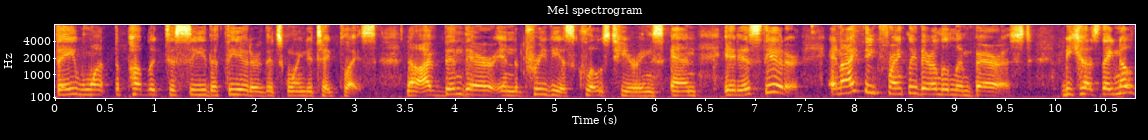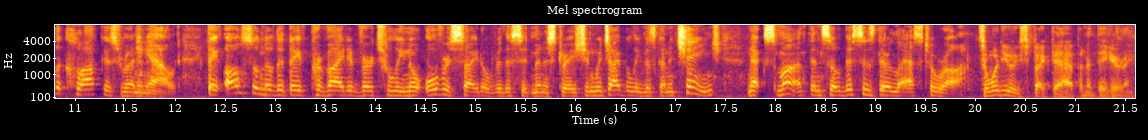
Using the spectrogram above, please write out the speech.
they want the public to see the theater that's going to take place. Now, I've been there in the previous closed hearings, and it is theater. And I think, frankly, they're a little embarrassed because they know the clock is running out. They also know that they've provided virtually no oversight over this administration, which I believe is going to change next month. And so this is their last hurrah. So, what do you expect to happen at the hearing?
